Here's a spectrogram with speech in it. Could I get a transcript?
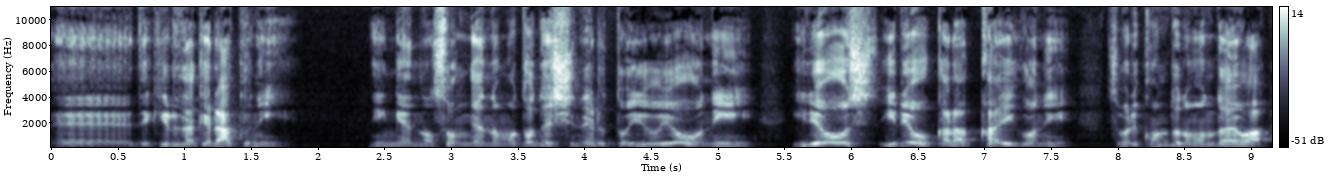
えー、できるだけ楽に人間の尊厳のもとで死ねるというように医療医療から介護につまり今度の問題は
